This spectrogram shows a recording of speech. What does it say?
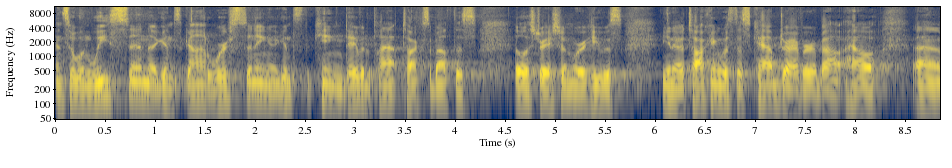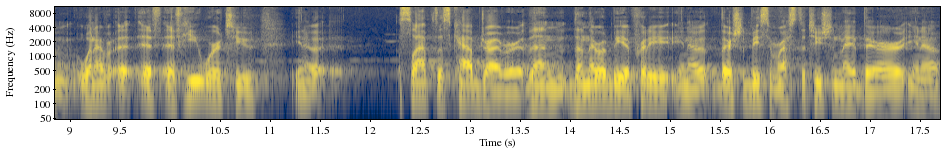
And so when we sin against God, we're sinning against the king. David Platt talks about this illustration where he was, you know, talking with this cab driver about how um, whenever, if, if he were to, you know, slap this cab driver, then then there would be a pretty, you know, there should be some restitution made there, you know,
